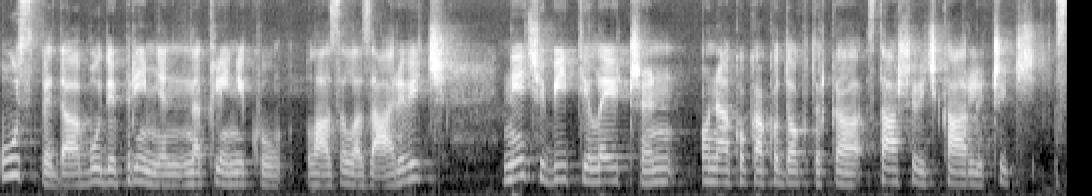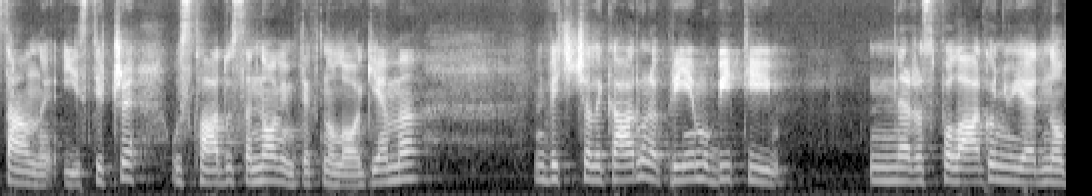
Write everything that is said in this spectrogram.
uspe da bude primljen na kliniku Laza Lazarević, neće biti lečen onako kako doktorka Stašević Karličić stalno ističe, u skladu sa novim tehnologijama, već će lekaru na prijemu biti na raspolaganju jedno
